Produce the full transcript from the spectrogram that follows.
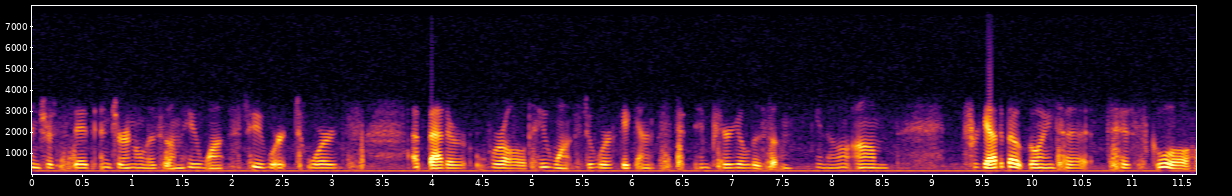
interested in journalism, who wants to work towards a better world, who wants to work against imperialism. You know. Um, forget about going to to school.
